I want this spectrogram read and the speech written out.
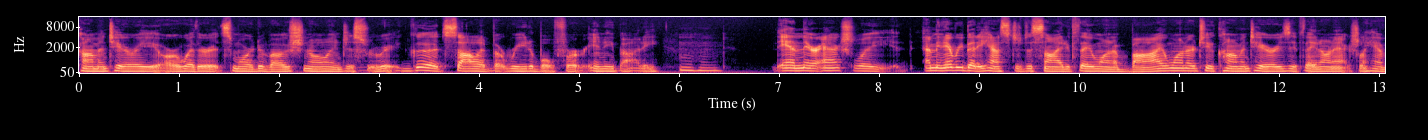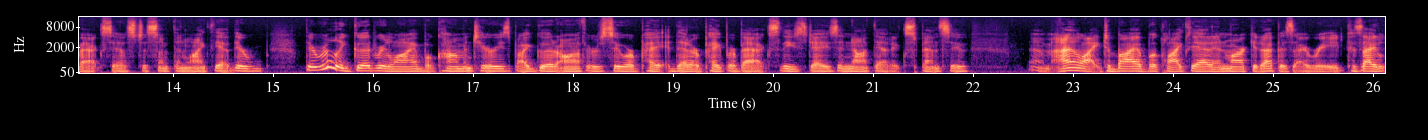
commentary or whether it's more devotional and just re- good solid but readable for anybody. Mm-hmm. And they're actually i mean everybody has to decide if they want to buy one or two commentaries if they don't actually have access to something like that. They're they're really good reliable commentaries by good authors who are pay, that are paperbacks these days and not that expensive um, I like to buy a book like that and mark it up as I read because I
